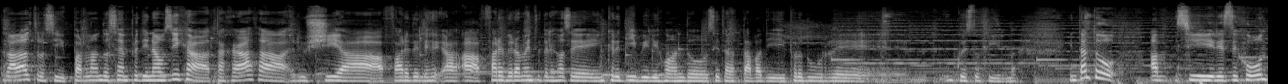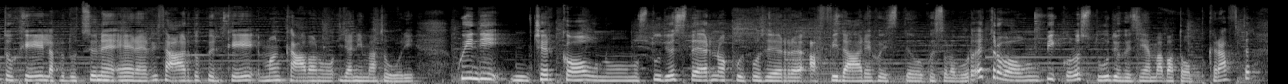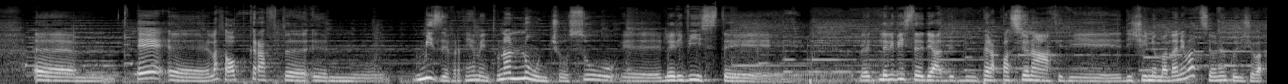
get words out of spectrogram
Tra l'altro, sì, parlando sempre di Nausicaa, Takata riuscì a fare, delle- a- a fare veramente delle cose incredibili quando si trattava di produrre eh, questo film. Intanto si rese conto che la produzione era in ritardo perché mancavano gli animatori, quindi mh, cercò uno, studio esterno a cui poter affidare questo, questo lavoro e trovò un piccolo studio che si chiamava Topcraft Ehm, e eh, la Topcraft ehm, mise praticamente un annuncio su eh, riviste le, le riviste di- di- per appassionati di, di cinema d'animazione in cui diceva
